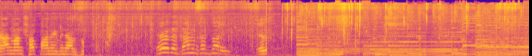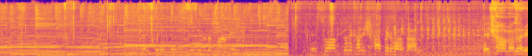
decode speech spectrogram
ধান মান সব পান হইবে না আর এই ধানের সব ধরে। এই চক ধরে খালি সাপের বাতাল এই সব ধরে।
